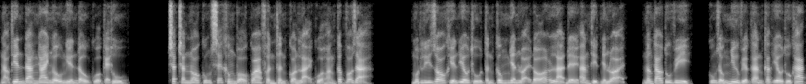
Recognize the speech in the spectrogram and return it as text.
ngạo thiên đang nhai ngấu nghiến đầu của kẻ thù. Chắc chắn nó cũng sẽ không bỏ qua phần thân còn lại của hoàng cấp võ giả. Một lý do khiến yêu thú tấn công nhân loại đó là để ăn thịt nhân loại, nâng cao tu vi, cũng giống như việc ăn các yêu thú khác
